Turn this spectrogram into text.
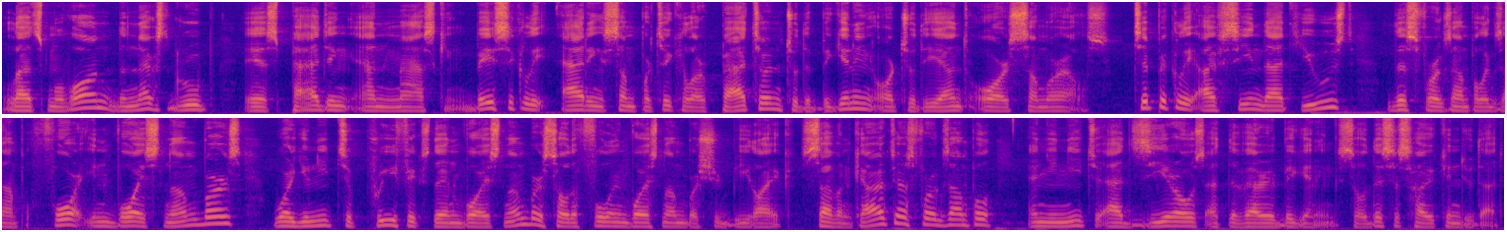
Let's move on. The next group is padding and masking, basically adding some particular pattern to the beginning or to the end or somewhere else. Typically, I've seen that used, this for example, example, for invoice numbers where you need to prefix the invoice number. So the full invoice number should be like seven characters, for example, and you need to add zeros at the very beginning. So this is how you can do that.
